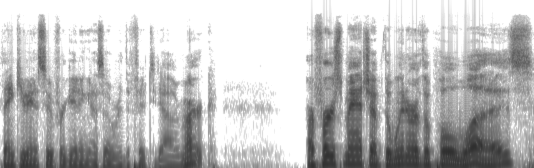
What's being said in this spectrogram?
Thank you, Aunt Sue, for getting us over the $50 mark. Our first matchup, the winner of the poll was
